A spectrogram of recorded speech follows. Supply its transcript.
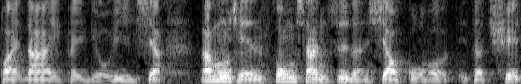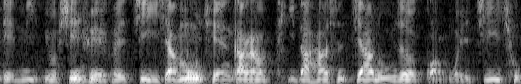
坏，大家也可以留意一下。那目前风扇制冷效果哦的缺点，你有兴趣也可以记一下。目前刚刚有提到它是加入热管为基础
